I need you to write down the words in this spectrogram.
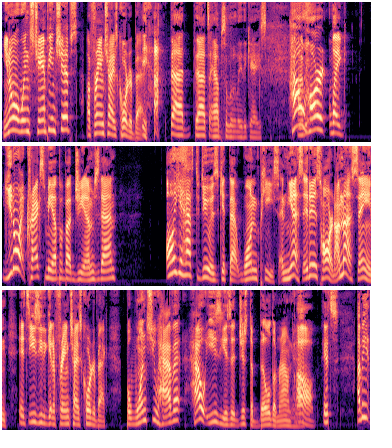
You know what wins championships? A franchise quarterback. Yeah, that that's absolutely the case. How hard? Like, you know what cracks me up about GMs, Dad? All you have to do is get that one piece. And yes, it is hard. I'm not saying it's easy to get a franchise quarterback, but once you have it, how easy is it just to build around him? Oh, it's. I mean,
